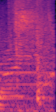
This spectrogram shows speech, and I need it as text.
Right.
